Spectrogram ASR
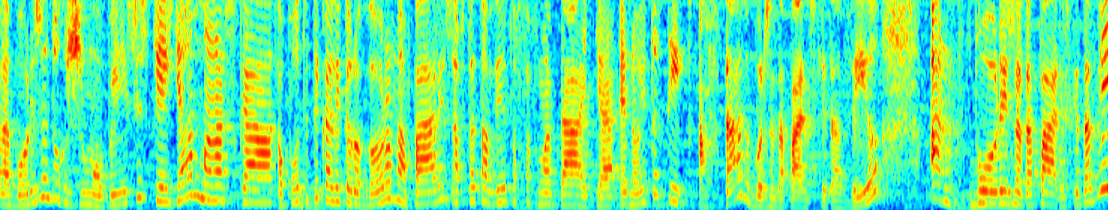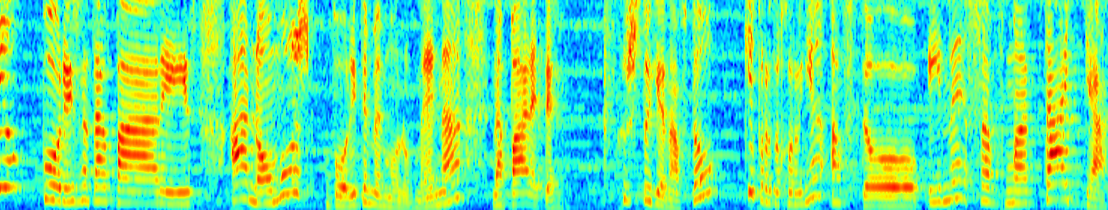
αλλά μπορείς να το χρησιμοποιήσεις και για μάσκα. Οπότε τι καλύτερο δώρο να πάρεις αυτά τα δύο τα θαυματάκια. Εννοείται ότι αυτά δεν μπορείς να τα πάρεις και τα δύο. Αν μπορείς να τα πάρεις και τα δύο, μπορείς να τα πάρεις. Αν όμως μπορείτε μεμονωμένα να πάρετε Χριστούγεννα αυτό και πρωτοχρονιά αυτό. Είναι θαυματάκια.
